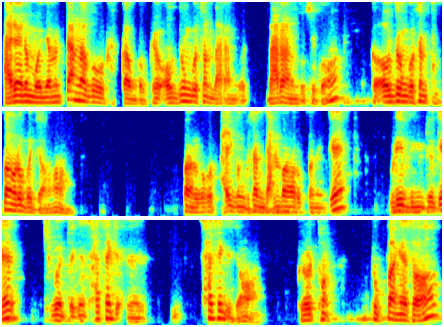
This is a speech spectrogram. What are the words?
아래는 뭐냐면 땅하고 가까운 곳. 그 어두운 곳을 말한 것. 말하는 곳이고 그 어두운 곳은 북방으로 보죠. 북방으로 보고 밝은 곳은 남방으로 보는 게 우리 민족의 기본적인 사색, 사색이죠. 그걸 통, 북방에서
